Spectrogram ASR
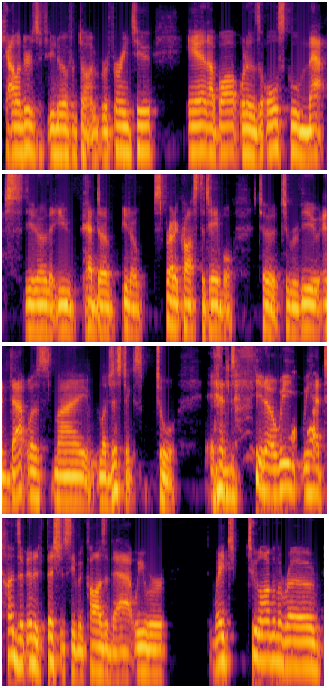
calendars, if you know what I'm referring to, and I bought one of those old school maps, you know, that you had to, you know, spread across the table to to review, and that was my logistics tool. And you know, we we had tons of inefficiency because of that. We were way too long on the road,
